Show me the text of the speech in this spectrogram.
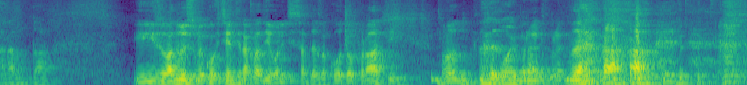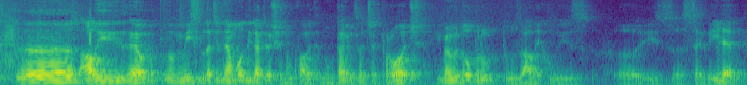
Naravno, da. I izradili su me koeficijenti na kladionici, sad ne znam ko to prati. Ono, Moj brat, brat. E, ali evo, mislim da će Dinamo odigrati još jednu kvalitetnu utakmicu, da će proći. Imaju dobru tu zalihu iz, e, iz Sevilje.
